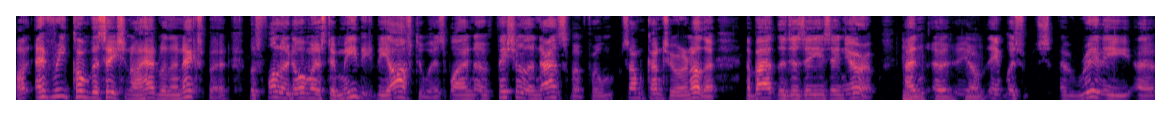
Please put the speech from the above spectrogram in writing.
uh, every conversation I had with an expert was followed almost immediately afterwards by an official announcement from some country or another about the disease in Europe. And uh, Mhm, you know, it was really uh,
